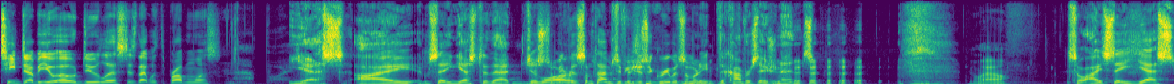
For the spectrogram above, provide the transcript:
TWO do list? Is that what the problem was? yes. I am saying yes to that just You so- are? because sometimes if you disagree with somebody, the conversation ends. Wow. So I say yes.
